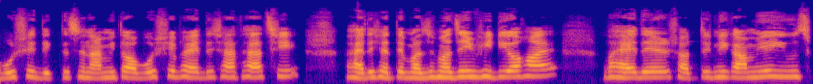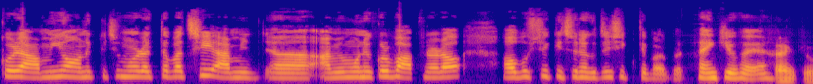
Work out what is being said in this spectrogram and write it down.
অবশ্যই দেখতেছেন, আমি তো অবশ্যই ভাইদের সাথে আছি। ভাইদের সাথে মাঝে মাঝেই ভিডিও হয়। ভাইদের সব টেকনিক আমিও ইউজ করে, আমিও অনেক কিছু মনে রাখতে পারছি। আমি আমি মনে করব আপনারাও অবশ্যই কিছু না কিছু শিখতে পারবেন। থ্যাংক ইউ ভাইয়া। Thank you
